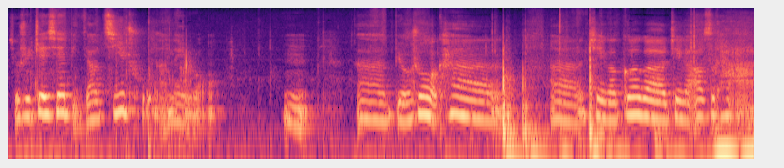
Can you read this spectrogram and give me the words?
就是这些比较基础的内容。嗯，呃，比如说我看，呃，这个哥哥这个奥斯卡，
